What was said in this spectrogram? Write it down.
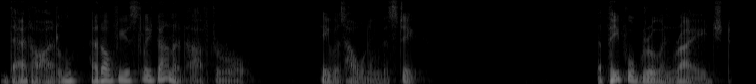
that idol had obviously done it after all. He was holding the stick. The people grew enraged,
